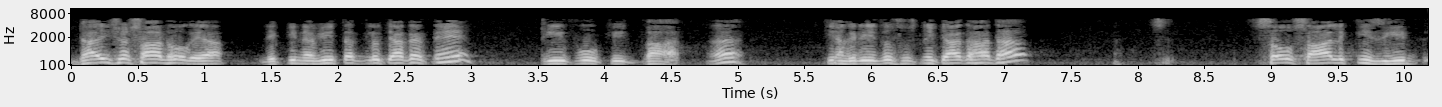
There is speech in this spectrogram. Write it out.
ڈھائی سو سال ہو گیا، لیکن ابھی تک لوگ کیا کہتے ہیں؟ ٹیپو کی بات کہ انگریزوں سے اس نے کیا کہا تھا؟ سو سال کی زید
